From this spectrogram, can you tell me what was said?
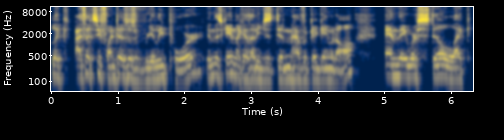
like I thought Cifuentes was really poor in this game. Like I thought he just didn't have a good game at all. And they were still like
